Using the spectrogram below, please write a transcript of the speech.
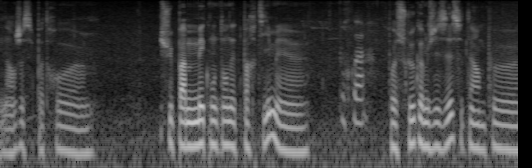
Non, je sais pas trop. euh, Je suis pas mécontent d'être parti, mais. euh, Pourquoi? Parce que, comme je disais, c'était un peu.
